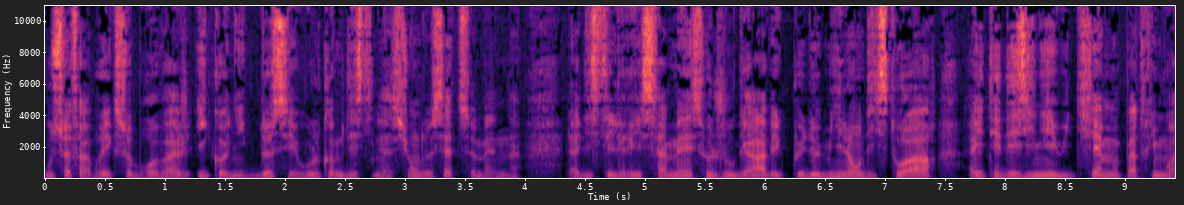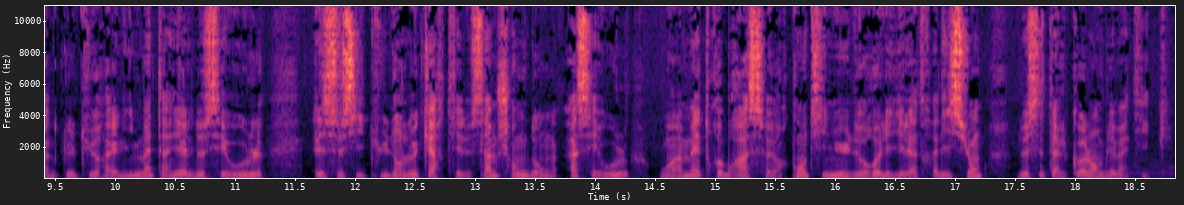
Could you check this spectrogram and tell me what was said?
où se fabrique ce breuvage iconique de Séoul comme destination de cette semaine. La distillerie Samé Sojuga, avec plus de 1000 ans d'histoire, a été désignée huitième patrimoine culturel immatériel de Séoul. Elle se situe dans le quartier de Samchangdong à Séoul, où un maître brasseur continue de relayer la tradition de cet alcool emblématique.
